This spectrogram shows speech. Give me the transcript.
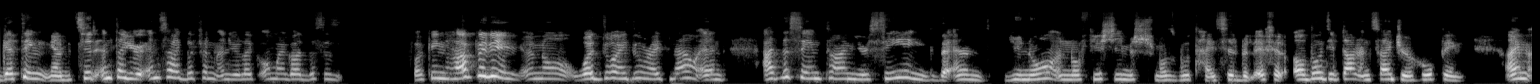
getting يعني بتصير انت you're inside the film and you're like oh my god this is fucking happening you know what do I do right now and at the same time you're seeing the end you know انه في شيء مش مزبوط حيصير بالاخر although deep down inside you're hoping I'm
